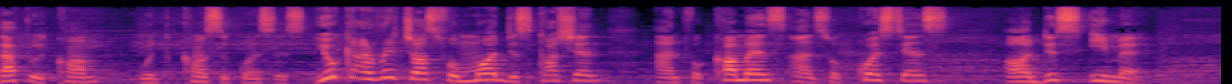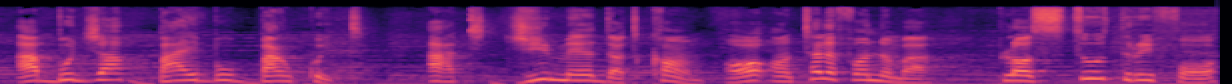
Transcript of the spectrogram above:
that will come with consequences. You can reach us for more discussion and for comments and for questions on this email Abuja Bible Banquet at gmail.com or on telephone number plus 234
